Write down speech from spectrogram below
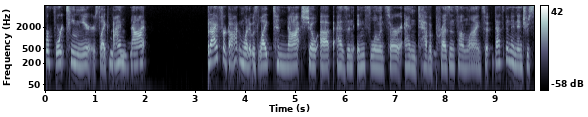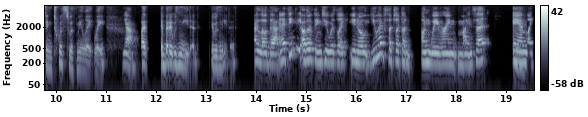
for 14 years. Like mm-hmm. I'm not, but I'd forgotten what it was like to not show up as an influencer and to have a presence online. So that's been an interesting twist with me lately. Yeah. But but it was needed. It was needed. I love that. And I think the other thing too was like, you know, you have such like an unwavering mindset and mm. like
